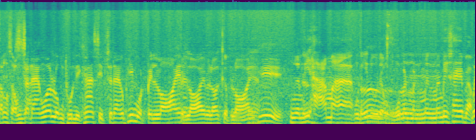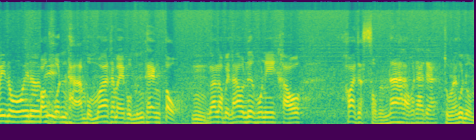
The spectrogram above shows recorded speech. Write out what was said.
ทั้งสองอย่แสดงว่าลงทุนอีก50แสดงว่าพี่หมดเป็นร้อยเป็นนะร้อยเป็นร้อยเกือบร้อยอะพี่เงินที่หามาคุณคิดดูเออเดี๋ยวโอ้โหมันมันมันมันไม่ใช่แบบไม่น้อยนะบางพี่คนถามผมว่าทำไมผมถึงแทงตกอืมแล้วเราไปเล่าเรื่องพวกนี้เขา เขาอาจจะสมน้ำหน้าเราก็ได้นะถูกไหมคุณหนุ่ม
